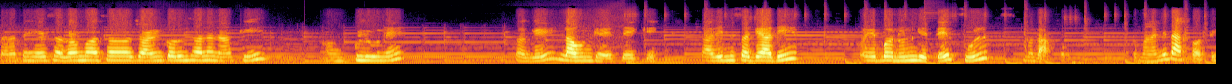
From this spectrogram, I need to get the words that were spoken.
तर आता हे सगळं मग असं जॉईन करून झालं ना की ग्लूने सगळे लावून घ्यायचे एक एक. तर आधी मी सगळे आधी हे बनवून घेते फुल मग दाखव तुम्हाला मी दाखवते.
